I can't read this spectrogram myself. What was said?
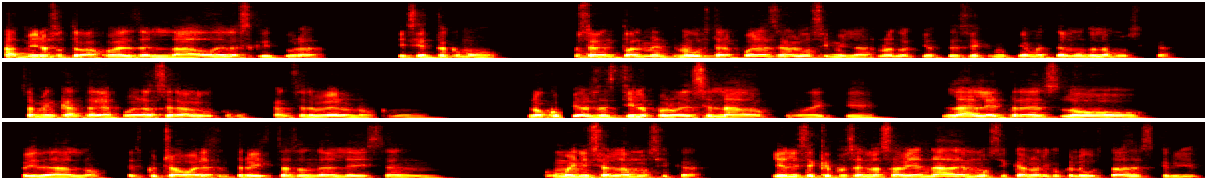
admiro su trabajo desde el lado de la escritura y siento como, pues eventualmente me gustaría poder hacer algo similar, no es lo que yo te decía que me quiero meter el mundo de la música, o sea, me encantaría poder hacer algo como cancerbero, ¿no? Como no copiar su estilo, pero ese lado como de que la letra es lo, ideal, ¿no? He escuchado varias entrevistas donde le dicen cómo inició en la música y él dice que pues él no sabía nada de música, lo único que le gustaba es escribir.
